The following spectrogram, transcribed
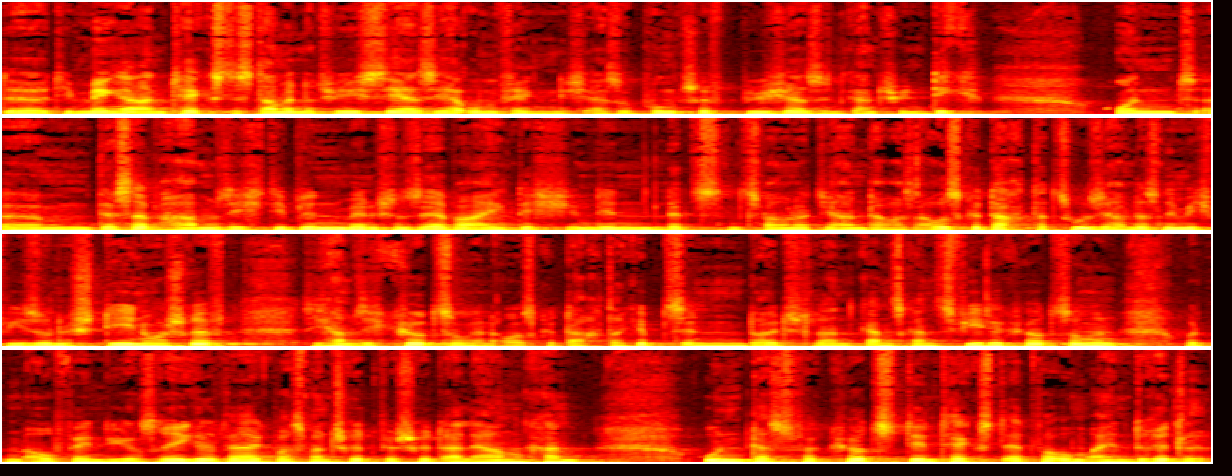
äh, die Menge an Text ist damit natürlich sehr, sehr umfänglich. Also Punktschriftbücher sind ganz schön dick. Und ähm, deshalb haben sich die blinden Menschen selber eigentlich in den letzten 200 Jahren da was ausgedacht dazu. Sie haben das nämlich wie so eine Steno-Schrift. Sie haben sich Kürzungen ausgedacht. Da gibt's in Deutschland ganz, ganz viele Kürzungen und ein aufwendiges Regelwerk, was man Schritt für Schritt erlernen kann. Und das verkürzt den Text etwa um ein Drittel.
